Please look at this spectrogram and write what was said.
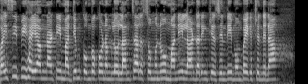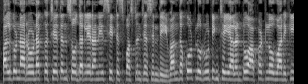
వైసీపీ హయాం నాటి మద్యం కుంభకోణంలో లంచాల సొమ్మును మనీ లాండరింగ్ చేసింది ముంబైకి చెందిన పల్గొన్న రోణక్ చేతన్ సోదర్లేనని సిట్ స్పష్టం చేసింది. వంద కోట్లు రూటింగ్ చేయాలంటూ అప్పట్లో వారికి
